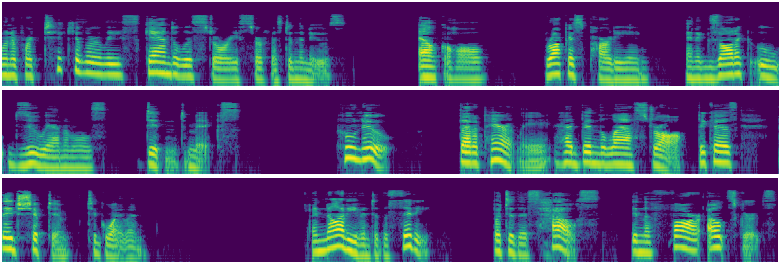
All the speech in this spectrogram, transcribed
when a particularly scandalous story surfaced in the news. Alcohol, raucous partying, and exotic zoo animals didn't mix. Who knew? That apparently had been the last straw, because they'd shipped him to Guilin. And not even to the city, but to this house in the far outskirts.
